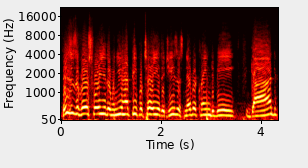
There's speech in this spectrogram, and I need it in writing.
This is a verse for you that when you have people tell you that Jesus never claimed to be God,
